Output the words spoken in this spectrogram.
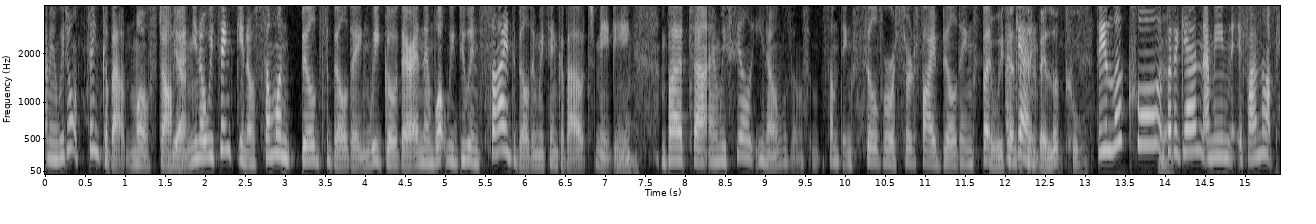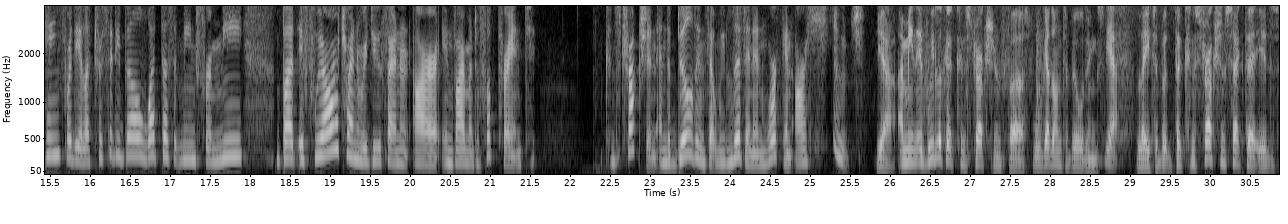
I mean, we don't think about most often. Yeah. You know, we think, you know, someone builds a building, we go there, and then what we do inside the building, we think about maybe. Mm-hmm. But, uh, and we see, you know, something silver or certified buildings. But we tend again, to think they look cool. they look cool, Yeah. but again, I mean, if I'm not paying for the electricity bill, what does it mean for me? But if we are trying to reduce our, our environmental footprint, construction and the buildings that we live in and work in are huge. Yeah, I mean, if we look at construction first, we'll get on to buildings Yeah. later, but the construction sector is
